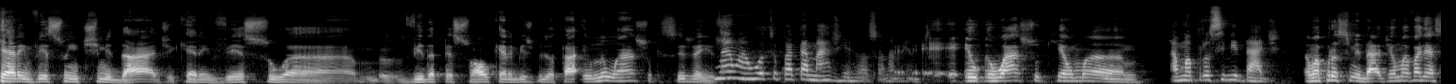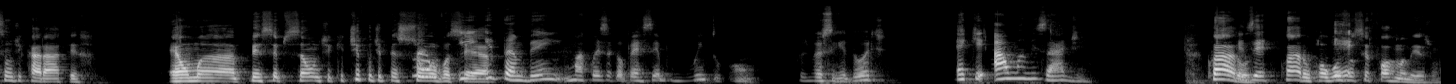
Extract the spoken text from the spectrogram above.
querem ver sua intimidade, querem ver sua vida pessoal, querem bisbilhotar. Eu não acho que seja isso. Não, é um outro patamar de relacionamento. É, eu, eu acho que é uma. É uma proximidade. É uma proximidade, é uma avaliação de caráter. É uma percepção de que tipo de pessoa não, você e, é. E também, uma coisa que eu percebo muito com os meus seguidores é que há uma amizade. Claro, dizer, claro, com alguns é, você forma mesmo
